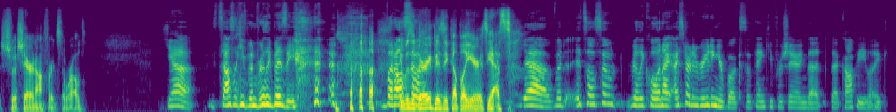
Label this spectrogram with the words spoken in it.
sh- share an offer to the world. Yeah, it sounds like you've been really busy. but also, it was a very busy couple of years. Yes. Yeah, but it's also really cool. And I, I started reading your book, so thank you for sharing that that copy. Like,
